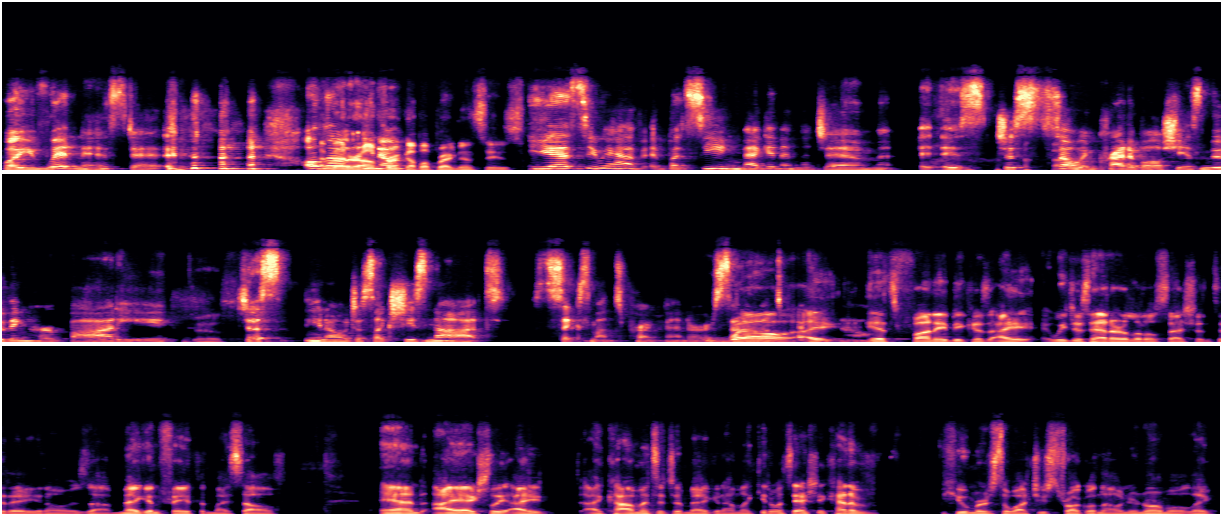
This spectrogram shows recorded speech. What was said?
well you've witnessed it although I've been around you know, for a couple pregnancies yes you have but seeing megan in the gym is just so incredible she is moving her body yes. just you know just like she's not six months pregnant or seven well, months I, now. it's funny because I we just had our little session today. You know, it was uh, Megan, Faith, and myself, and I actually I I commented to Megan, I'm like, you know, it's actually kind of humorous to watch you struggle now in your normal, like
